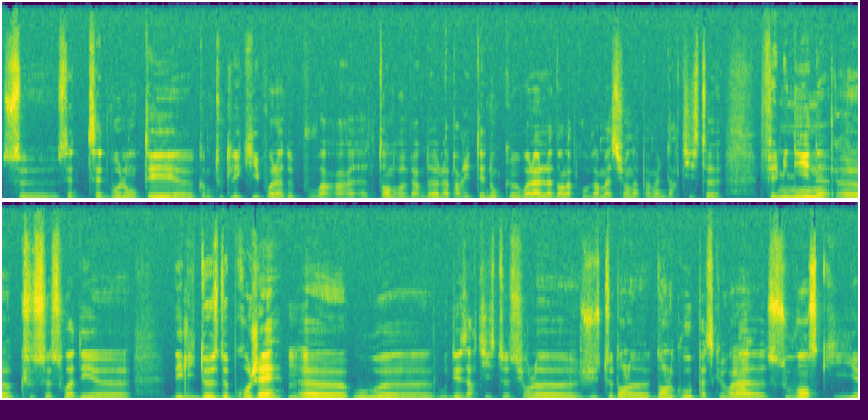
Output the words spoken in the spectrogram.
ce- cette, cette volonté, euh, comme toute l'équipe, voilà, de pouvoir tendre vers de la parité. Donc voilà, là dans la programmation, on a pas mal d'artistes féminines, que ce soit des, des leaders de projets Mhm. euh, ou, euh, ou des artistes sur le, juste dans le, dans le groupe, parce que voilà, Ouais. souvent ce qui...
